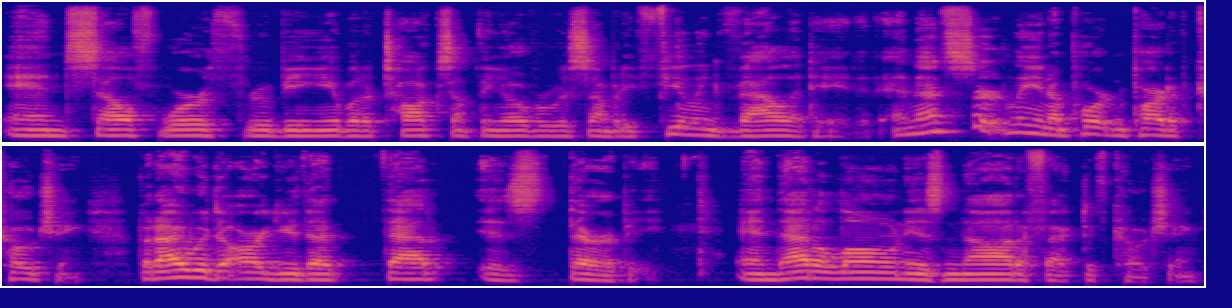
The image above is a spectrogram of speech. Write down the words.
and self worth through being able to talk something over with somebody, feeling validated. And that's certainly an important part of coaching. But I would argue that that is therapy, and that alone is not effective coaching.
